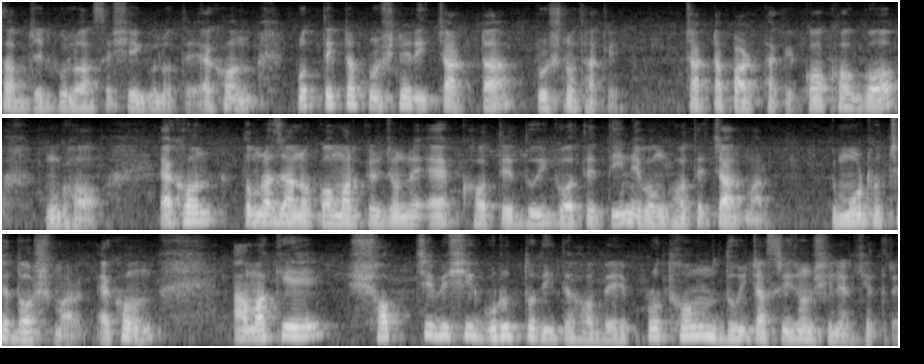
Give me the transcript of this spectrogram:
সাবজেক্টগুলো আছে সেইগুলোতে। এখন প্রত্যেকটা প্রশ্নেরই চারটা প্রশ্ন থাকে, চারটা পার্ট থাকে, ক, খ, গ, ঘ। এখন তোমরা জানো ক মার্কের জন্য এক খতে দুই, গতে তিন এবং ঘতে চার মার্ক মোট হচ্ছে দশ মার্ক এখন আমাকে সবচেয়ে বেশি গুরুত্ব দিতে হবে প্রথম দুইটা সৃজনশীলের ক্ষেত্রে।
